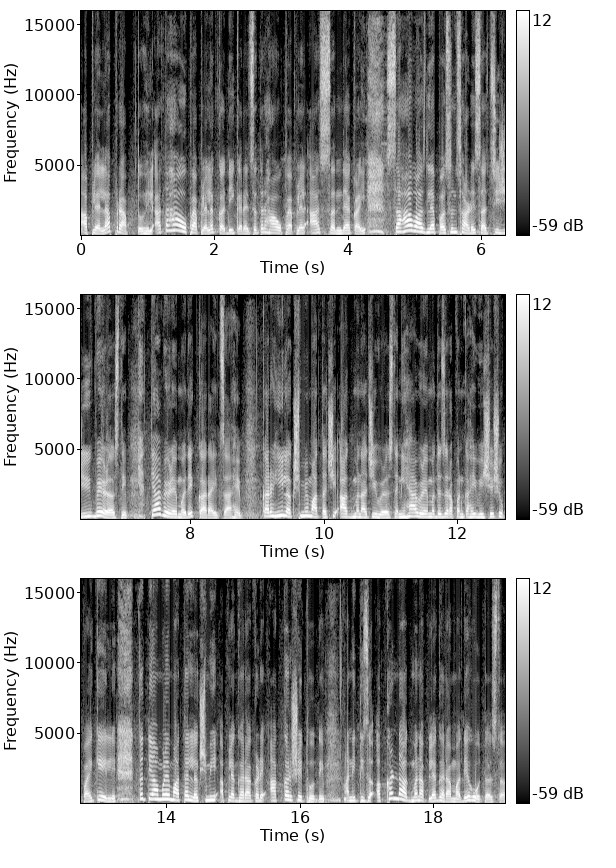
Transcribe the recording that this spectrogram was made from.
आपल्याला प्राप्त होईल. आता हा उपाय आपल्याला कधी करायचा? तर हा उपाय आपल्याला आज संध्याकाळी सहा वाजल्यापासून साडेसातची जी वेळ असते त्या वेळेमध्ये करायचा आहे. कारण ही लक्ष्मी माताची आगमनाची वेळ असते आणि ह्या वेळेमध्ये जर आपण काही विशेष उपाय उपाय केले. तर त्यामुळे माता लक्ष्मी आपल्या घराकडे आकर्षित होते आणि तिचं अखंड आगमन आपल्या घरामध्ये होत असतं.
